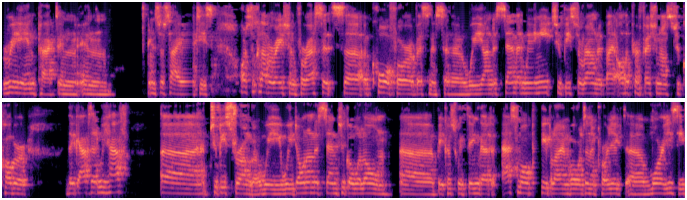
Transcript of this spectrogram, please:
really impact in, in, in societies. Also collaboration for us, it's uh, a core for our business. Uh, we understand that we need to be surrounded by other professionals to cover the gaps that we have uh, to be stronger. We, we don't understand to go alone uh, because we think that as more people are involved in a project, uh, more easy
